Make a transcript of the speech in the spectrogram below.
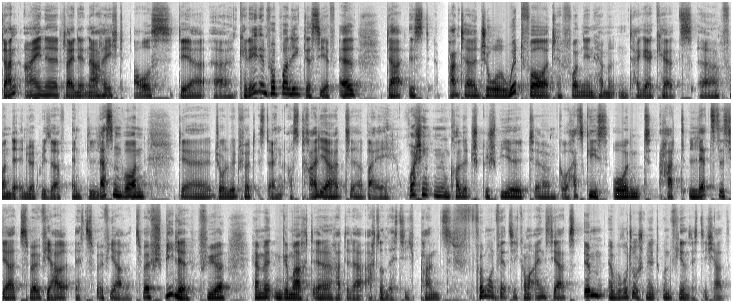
Dann eine kleine Nachricht aus der äh, Canadian Football League, der CFL. Da ist Panther Joel Whitford von den Hamilton Tiger Cats äh, von der Injured Reserve entlassen worden. Der Joel Whitford ist ein Australier, hat äh, bei Washington im College gespielt, äh, Go Huskies, und hat letztes Jahr zwölf Jahre, äh, zwölf Jahre, zwölf Spiele für Hamilton gemacht. Er hatte da 68 Punts, 45,1 Yards im Bruttoschnitt und 64 Yards,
